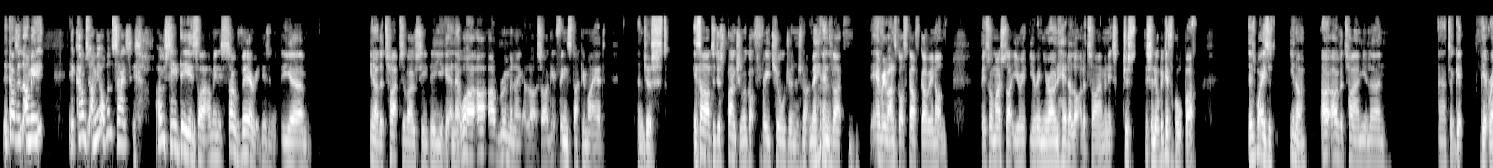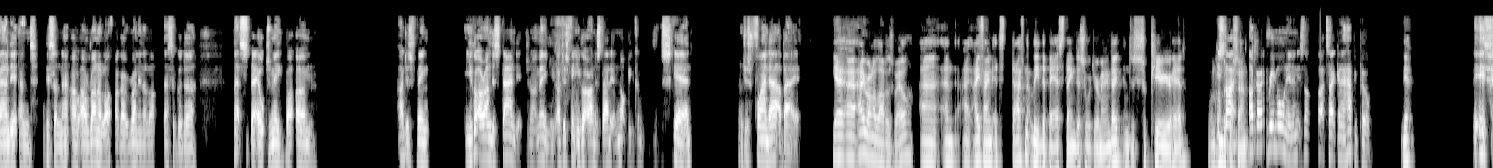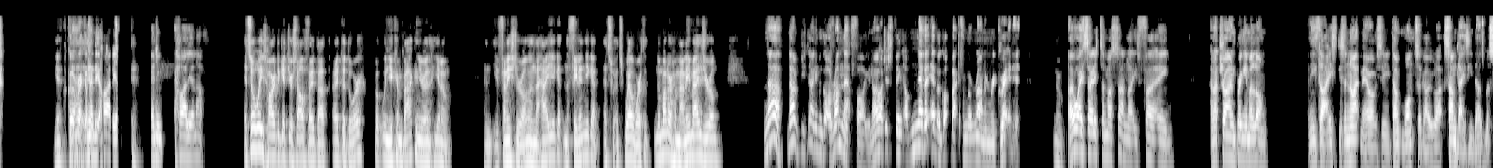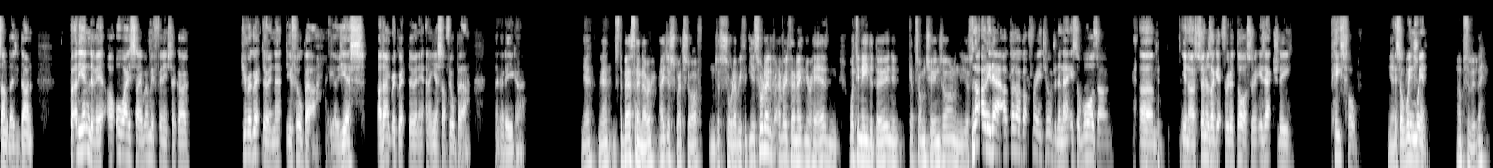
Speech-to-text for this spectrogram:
It doesn't. I mean, it, it comes. I mean, I wouldn't say it's, OCD is like. I mean, it's so varied, isn't it? The um, you know, the types of OCD you get in that. Well, I, I, ruminate a lot, so I get things stuck in my head and just it's hard to just function. We've got three children, you know what I mean? And like mm-hmm. everyone's got stuff going on. It's almost like you're you're in your own head a lot of the time, and it's just it's a little bit difficult. But there's ways of you know over time you learn how to get get around it and this and that. I, I run a lot. I go running a lot. That's a good. uh That's that helps me. But um I just think you got to understand it. Do you know what I mean? You, I just think you got to understand it and not be scared and just find out about it. Yeah, uh, I run a lot as well, uh, and I, I find it's definitely the best thing to sort your mind out and just clear your head. One hundred percent. I go every morning, and it's not like taking a happy pill. Yeah, it is. Yeah, I couldn't yeah, recommend it, it highly, yeah. any highly enough. It's always hard to get yourself out that out the door, but when you come back and you're, you know, and you finish your run and the high you get and the feeling you get, it's it's well worth it. No matter how many miles you run. No, no, you don't even got to run that far. You know, I just think I've never ever got back from a run and regretted it. No. I always say this to my son, like he's 13, and I try and bring him along. And he's like, it's, it's a nightmare. Obviously, he don't want to go. Like some days he does, but some days he don't. But at the end of it, I always say when we finish, I go, "Do you regret doing that? Do you feel better?" He goes, "Yes, I don't regret doing it, and yes, I feel better." I go, "There you go." Yeah, yeah, it's the best thing ever. I just switched off and just sort everything. You sort out everything out in your head and what you need to do, and you get some tunes on, and you just. Not only that, because I've got three children, and that it's a war zone. Um, you know, as soon as I get through the door, so it is actually peaceful. Yeah. It's a win-win. Absolutely.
